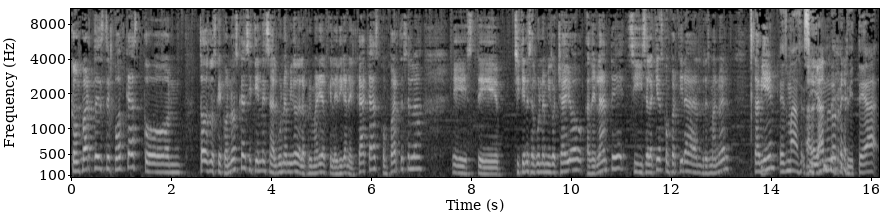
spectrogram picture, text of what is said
Comparte este podcast con todos los que conozcas. Si tienes algún amigo de la primaria al que le digan el cacas, compárteselo. Este, si tienes algún amigo chayo, adelante. Si se la quieres compartir a Andrés Manuel, está bien. Es más, si. AMLO retuitea,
